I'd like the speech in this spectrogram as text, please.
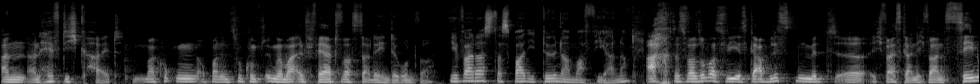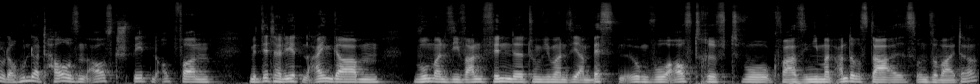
an, an Heftigkeit. Mal gucken, ob man in Zukunft irgendwann mal erfährt, was da der Hintergrund war. Wie war das? Das war die Dönermafia, ne? Ach, das war sowas wie, es gab Listen mit, äh, ich weiß gar nicht, waren es 10 oder 100.000 ausgespähten Opfern mit detaillierten Eingaben, wo man sie wann findet und wie man sie am besten irgendwo auftrifft, wo quasi niemand anderes da ist und so weiter.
